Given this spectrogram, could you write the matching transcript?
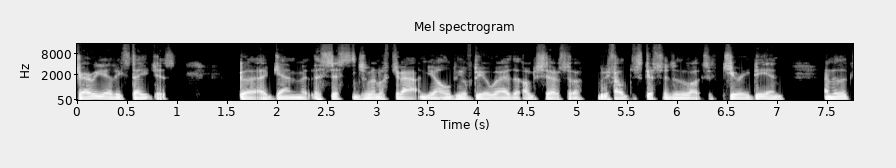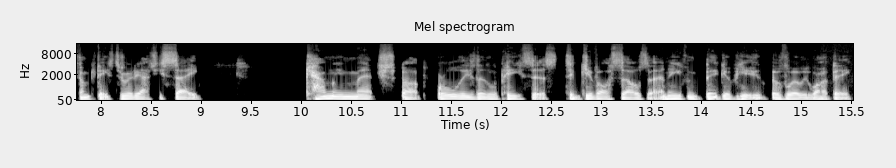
very early stages. But again, the, systems we're looking at, and you'll, you'll be aware that obviously so we've had discussions with the likes of QAD and, and other companies to really actually say, can we match up all these little pieces to give ourselves an even bigger view of where we want to be?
